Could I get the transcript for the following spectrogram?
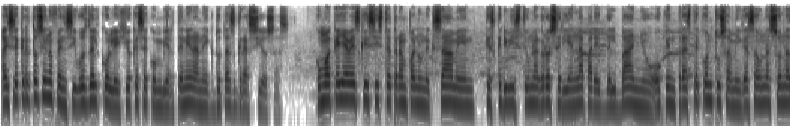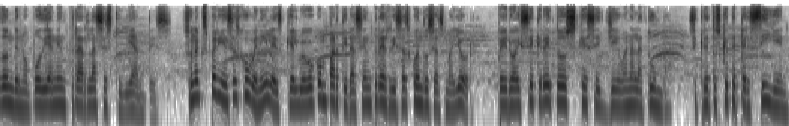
Hay secretos inofensivos del colegio que se convierten en anécdotas graciosas como aquella vez que hiciste trampa en un examen, que escribiste una grosería en la pared del baño o que entraste con tus amigas a una zona donde no podían entrar las estudiantes. Son experiencias juveniles que luego compartirás entre risas cuando seas mayor, pero hay secretos que se llevan a la tumba, secretos que te persiguen,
